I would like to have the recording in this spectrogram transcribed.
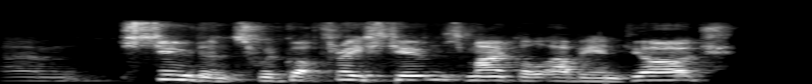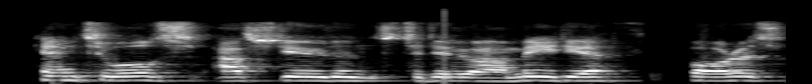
Um, students, we've got three students, Michael, Abby, and George, came to us as students to do our media for us.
